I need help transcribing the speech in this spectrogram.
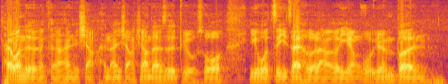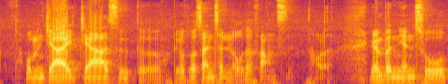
台湾的人可能很想很难想象，但是比如说以我自己在荷兰而言，我原本我们家一家是个比如说三层楼的房子，好了，原本年初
